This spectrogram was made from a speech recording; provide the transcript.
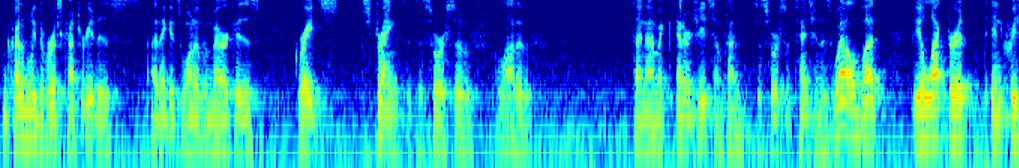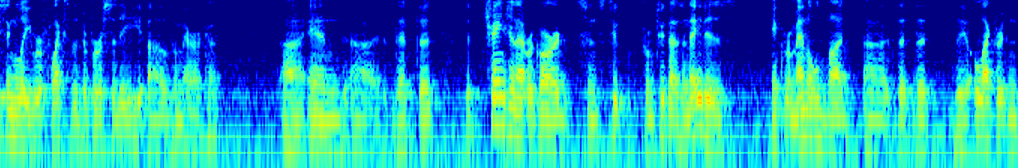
incredibly diverse country. It is, I think, it's one of America's great strengths. It's a source of a lot of dynamic energy. Sometimes it's a source of tension as well, but the electorate increasingly reflects the diversity of America. Uh, and uh, that the, the change in that regard since two, from 2008 is incremental, but uh, the, the, the electorate in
